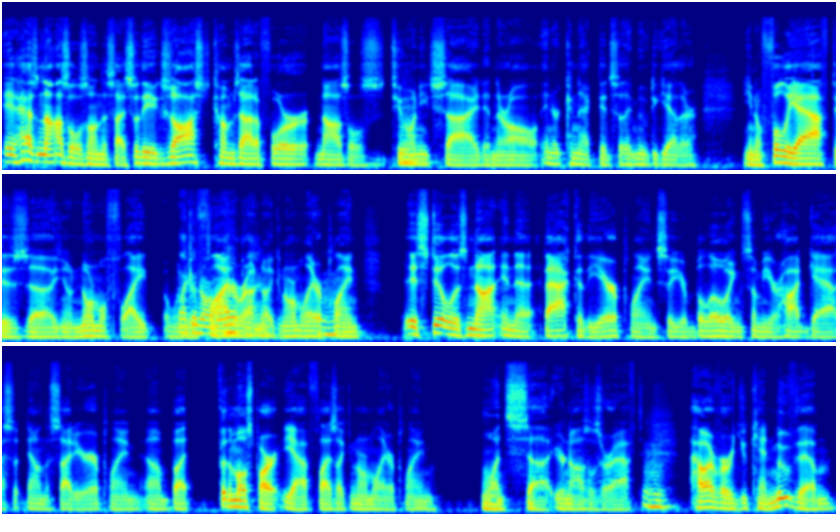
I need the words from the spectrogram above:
It has nozzles on the side. So the exhaust comes out of four nozzles, 2 Mhm. on each side, and they're all interconnected, so they move together. You know, fully aft is uh, you know normal flight when Like you're flying airplane. Mm-hmm. around like a normal airplane. It still is not in the back of the airplane, so you're blowing some of your hot gas down the side of your airplane. Um, but for the most part, yeah, it flies like a normal airplane once uh, your nozzles are aft. Mhm. However, you can move them,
